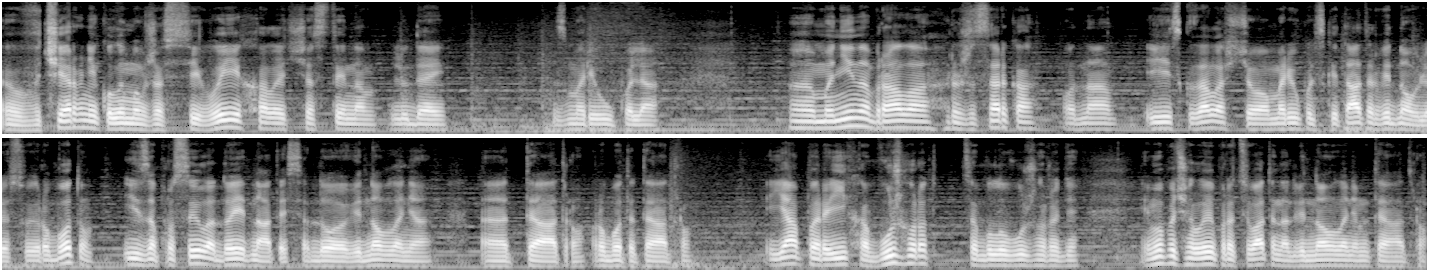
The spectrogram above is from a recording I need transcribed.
в червні, коли ми вже всі виїхали, частина людей з Маріуполя, е, мені набрала режисерка одна і сказала, що Маріупольський театр відновлює свою роботу і запросила доєднатися до відновлення е, театру, роботи театру. Я переїхав в Ужгород, це було в Ужгороді, і ми почали працювати над відновленням театру.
